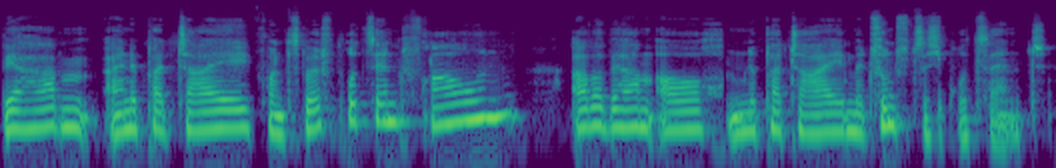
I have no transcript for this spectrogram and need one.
Wir haben eine Partei von 12 Prozent Frauen, aber wir haben auch eine Partei mit 50 Prozent.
